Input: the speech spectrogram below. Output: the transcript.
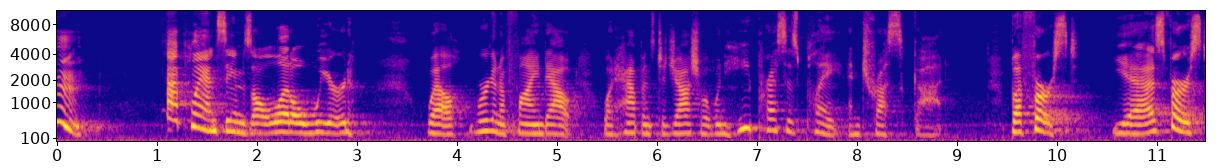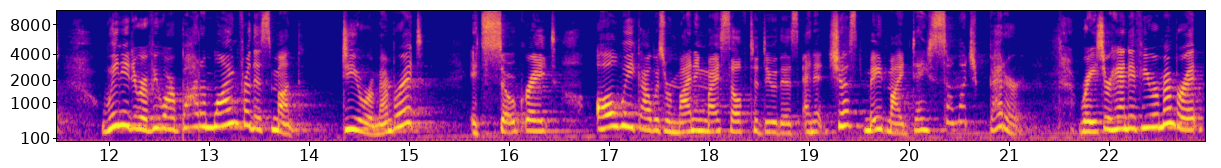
hmm, that plan seems a little weird. Well, we're going to find out what happens to Joshua when he presses play and trusts God. But first, yes, first, we need to review our bottom line for this month. Do you remember it? It's so great. All week I was reminding myself to do this, and it just made my day so much better. Raise your hand if you remember it.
